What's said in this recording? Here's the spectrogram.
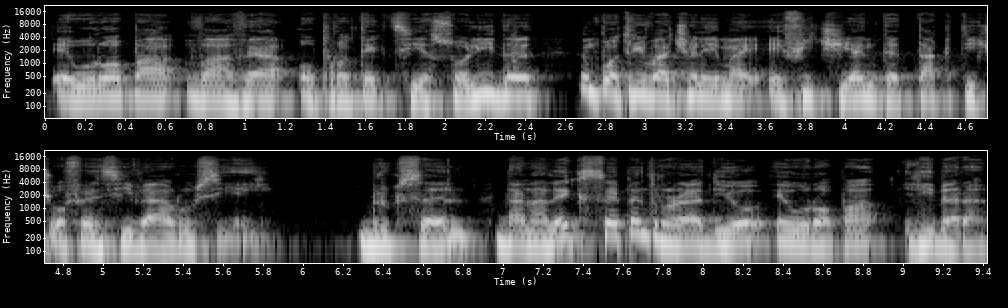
Europa va avea o protecție solidă împotriva celei mai eficiente tactici ofensive a Rusiei. Bruxelles, Dan Alexe pentru Radio Europa Liberă.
